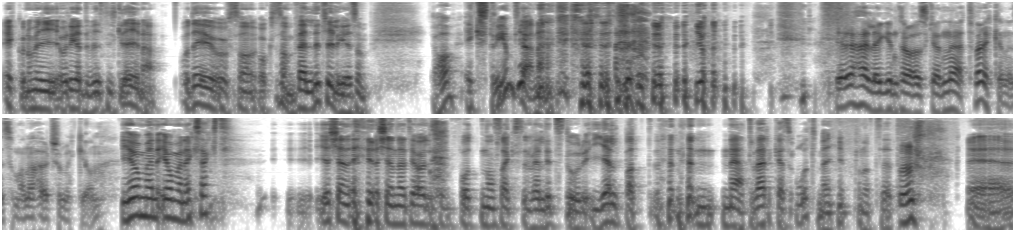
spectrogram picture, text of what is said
ekonomi och redovisningsgrejerna. Och det är ju också, också som väldigt tydligt som, ja, extremt gärna. ja. Det är det här legendariska nätverkandet som man har hört så mycket om. Ja, men, ja, men exakt jag känner, jag känner att jag har liksom fått någon slags väldigt stor hjälp att nätverkas åt mig på något sätt. Mm. Eh,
